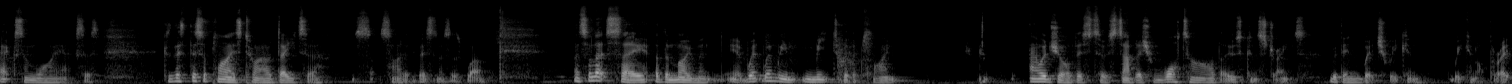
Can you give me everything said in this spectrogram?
x and y axis, because this this applies to our data side of the business as well. And so let's say at the moment, you know, when, when we meet with a client, our job is to establish what are those constraints within which we can we can operate,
